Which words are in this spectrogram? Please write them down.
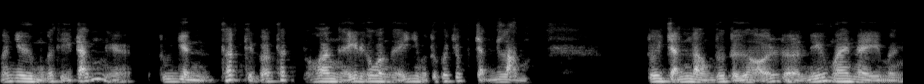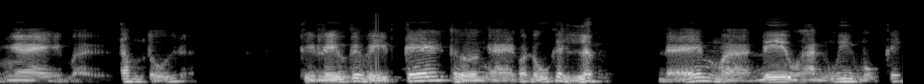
nó như một cái thị trấn vậy tôi nhìn thích thì có thích hoan hỷ thì có hoan hỷ nhưng mà tôi có chút chạnh lòng. Tôi chạnh lòng tôi tự hỏi là nếu mai này mà ngài mà trăm tuổi rồi, thì liệu cái vị kế thừa ngài có đủ cái lực để mà điều hành nguyên một cái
